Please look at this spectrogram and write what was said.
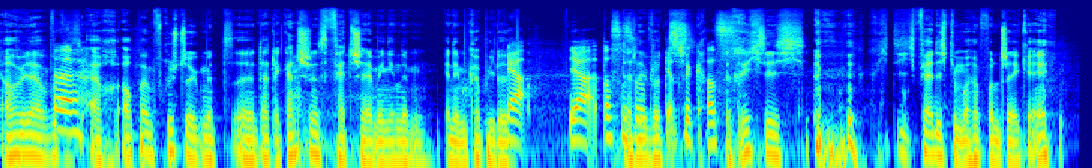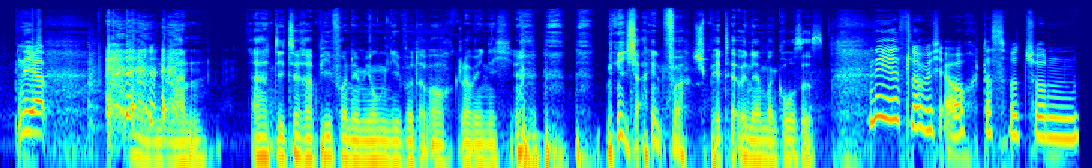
Auch wieder wirklich, auch, auch beim Frühstück mit, äh, da hat er ganz schönes Fettshaming in dem, in dem Kapitel. Ja, ja, das ist Dudley wirklich ganz schön krass. Richtig, richtig fertig gemacht von JK. Ja, Oh Mann. Ah, die Therapie von dem Jungen, die wird aber auch, glaube ich, nicht, nicht einfach später, wenn er mal groß ist. nee, das glaube ich auch. Das wird schon.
